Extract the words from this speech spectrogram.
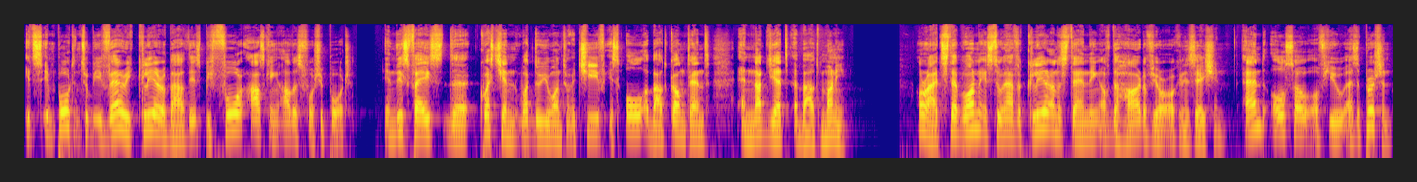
It's important to be very clear about this before asking others for support. In this phase, the question, What do you want to achieve? is all about content and not yet about money. Alright, step one is to have a clear understanding of the heart of your organization and also of you as a person.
